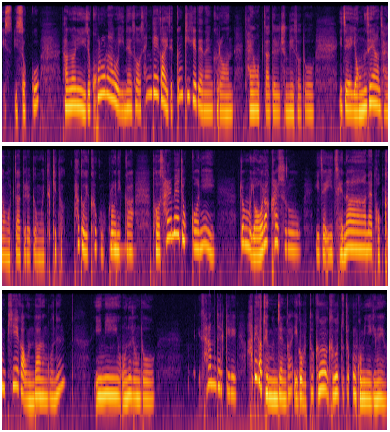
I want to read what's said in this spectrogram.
있, 었고 당연히 이제 코로나로 인해서 생계가 이제 끊기게 되는 그런 자영업자들 중에서도 이제 영세한 자영업자들의 경우에 특히 더 타격이 크고 그러니까 음. 더 삶의 조건이 좀 열악할수록 이제 이 재난에 더 큰 피해가 온다는 거는 이미 어느 정도 사람들끼리 합의가 된 문제인가? 이거부터 그 그것도 조금 고민이긴 해요.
